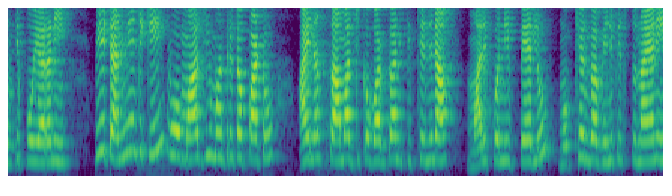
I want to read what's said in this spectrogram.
ఉండిపోయారని వీటన్నింటికీ ఓ మాజీ మంత్రితో పాటు ఆయన సామాజిక వర్గానికి చెందిన మరికొన్ని పేర్లు ముఖ్యంగా వినిపిస్తున్నాయని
